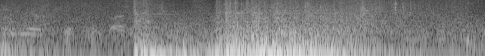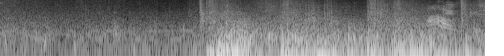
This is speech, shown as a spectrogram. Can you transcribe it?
Should we have ships like that? Wow. I did.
